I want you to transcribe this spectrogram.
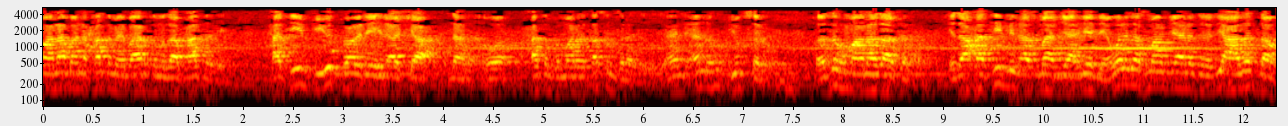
معنی بان حتم عبارت مدافعات ہے حتیم کی یدفع الیہ الاشیاء حتم فمانا قسم سرا یعنی انہو یکسر ذذف معنی دا کرا۔ اذا حتیم من اسماء الجاہلیت ہے ولد اسماء الجاہلیت ہے دی عادت داو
